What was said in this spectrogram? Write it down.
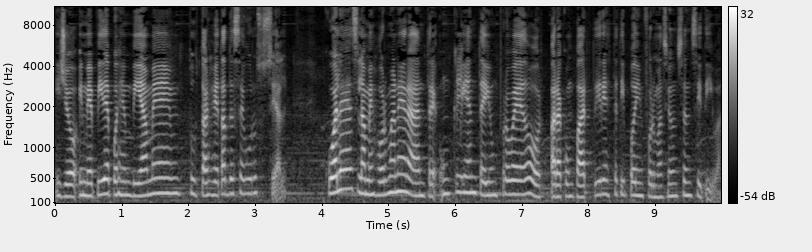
y yo y me pide, pues envíame tus tarjetas de seguro social. ¿Cuál es la mejor manera entre un cliente y un proveedor para compartir este tipo de información sensitiva?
